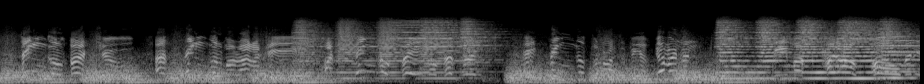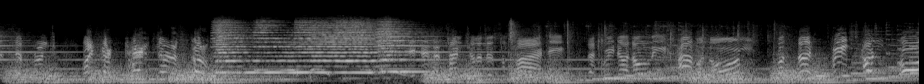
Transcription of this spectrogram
a single virtue, a single morality, a single frame of reference, a single philosophy of government. We must cut out all that is different like a cancerous growth. It is essential in this society that we not only have a norm, but that we conform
